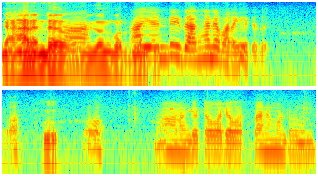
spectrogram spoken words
ഞാൻ എന്റെ എന്റെ ഇത് അങ്ങനെ പറയരുത്. ഓ ഓ. ആണം നാണം കേട്ടോ ഓരോ വർത്താനം കൊണ്ടൊന്നും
